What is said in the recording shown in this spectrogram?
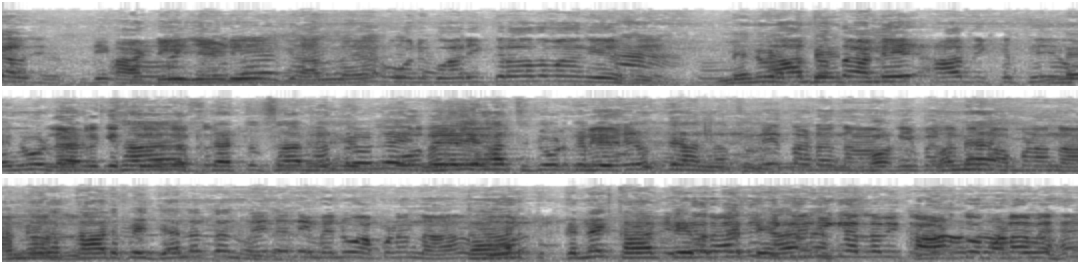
ਆਉਣਗੇ। ਸਾਡੀ ਜਿਹੜੀ ਗੱਲ ਹੈ ਉਹ ਇਨਕੁਆਰੀ ਕਰਾ ਦੇਵਾਂਗੇ ਅਸੀਂ। ਮੈਨੂੰ ਬੇਨਤੀ- ਤੁਹਾਡੇ ਆਹ ਦੀ ਕਿੱਥੇ ਮੈਨੂੰ ਲੈਟਰ ਡਾਕਟਰ ਕਿੱਥੇ ਸਾਹਿਬ ਦੱਸੋ। ਡਾਕਟਰ ਸਾਹਿਬ ਮੇਰੇ ਮੇਰੇ ਹੱਥ ਜੋੜ ਕੇ ਬੇਨਤੀ ਧਿਆਨ ਨਾਲ ਸੁਣੋ। ਨਹੀਂ ਤੁਹਾਡਾ ਨਾਮ ਕੀ ਪਹਿਲਾਂ? ਆਪਣਾ ਨਾਮ ਮੇਰਾ। ਕਾਰਡ ਭੇਜਿਆ ਨਾ ਤੁਹਾਨੂੰ? ਨਹੀਂ ਨਹੀਂ ਮੈਨੂੰ ਆਪਣਾ ਨਾਮ ਕਾਰਡ ਕਿੰਨੇ ਕਾਰਡ ਟੇਬਲ ਤੇ ਪਿਆ ਕਿਹੜੀ ਗੱਲ ਆ ਵੀ ਕਾਰਡ ਤੋਂ ਬੜਾ ਮੈਂ ਹੈ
